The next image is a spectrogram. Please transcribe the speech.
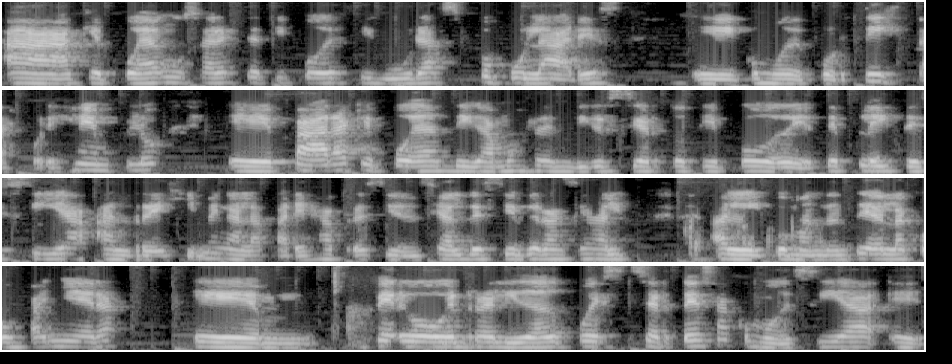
a que puedan usar este tipo de figuras populares eh, como deportistas, por ejemplo, eh, para que puedan, digamos, rendir cierto tipo de, pleitesía al régimen, a la pareja presidencial, decir gracias al, al comandante y a la compañera, Em, pero en realidad, pues certeza, como decía, eh,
